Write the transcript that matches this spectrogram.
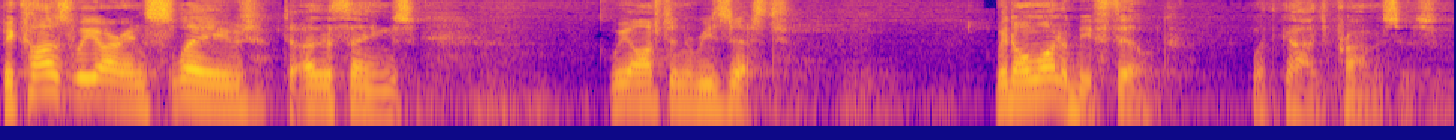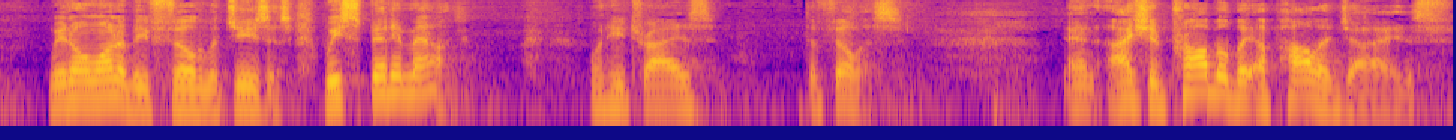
Because we are enslaved to other things, we often resist. We don't want to be filled with God's promises. We don't want to be filled with Jesus. We spit him out when he tries to fill us. And I should probably apologize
